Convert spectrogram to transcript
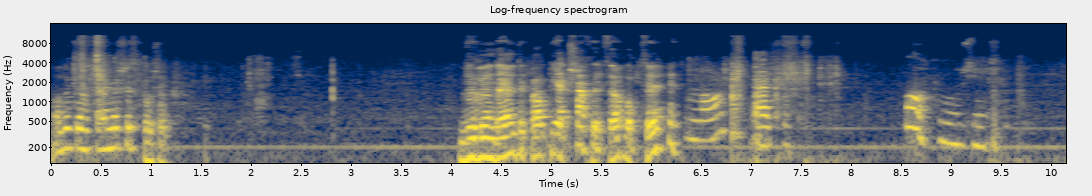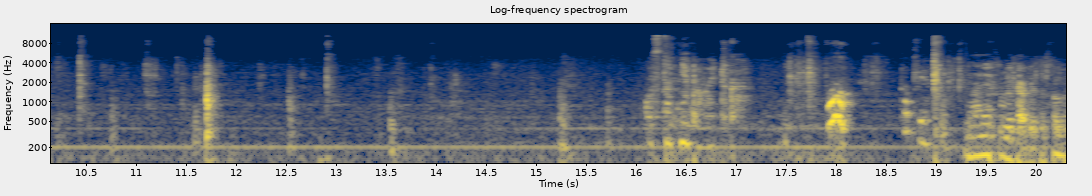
No wykorzystajmy wszystko już. jak- Wyglądają te pałki jak szachy, co chłopcy? No. Tak. O, już jest. Ostatnia pałeczka. O! Kopie. No niech sobie kapie to sobie.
